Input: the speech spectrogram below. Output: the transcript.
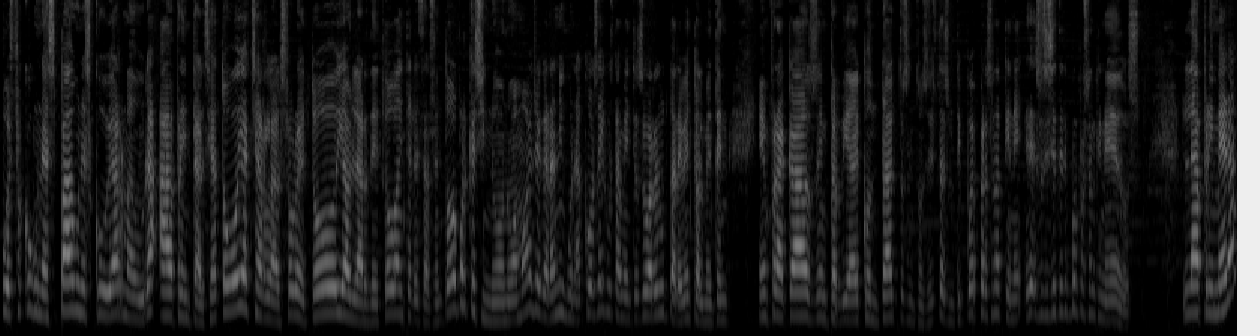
puesto con una espada, un escudo y armadura, a enfrentarse a todo y a charlar sobre todo y a hablar de todo, a interesarse en todo, porque si no, no vamos a llegar a ninguna cosa y justamente eso va a resultar eventualmente en, en fracasos, en pérdida de contactos. Entonces, usted es un tipo de persona, tiene, eso sí, ese tipo de persona tiene de dos. La primera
